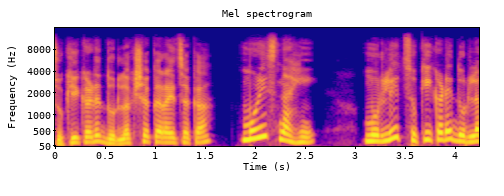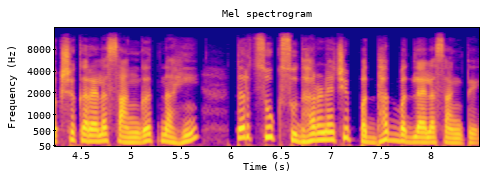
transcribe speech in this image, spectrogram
चुकीकडे दुर्लक्ष करायचं का? मुळीच नाही. मुरली चुकीकडे दुर्लक्ष करायला सांगत नाही तर चूक सुधारण्याची पद्धत बदलायला सांगते.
